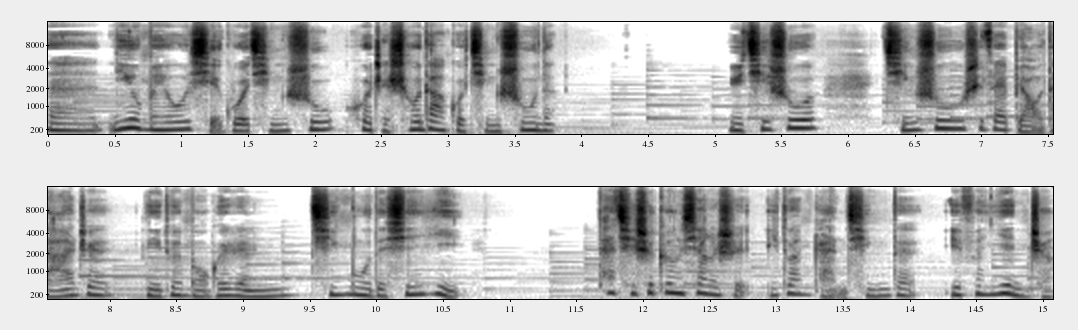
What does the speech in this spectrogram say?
那你有没有写过情书或者收到过情书呢？与其说情书是在表达着你对某个人倾慕的心意。它其实更像是一段感情的一份印证，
